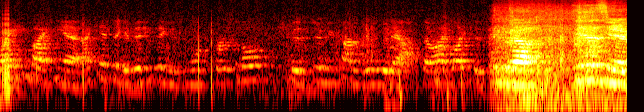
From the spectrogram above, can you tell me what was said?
Writing by hand, I can't think of anything that's more personal, but Jimmy kind of ruled it out. So I'd like to think about, is, you know,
